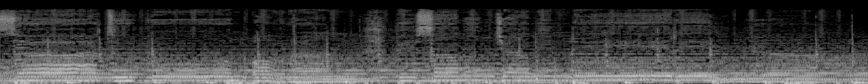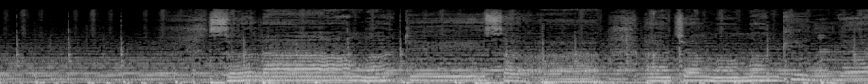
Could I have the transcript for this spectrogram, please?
satu pun orang bisa menjamin dirinya. Selama di saat ajal memanggilnya.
